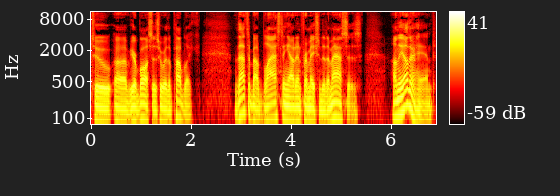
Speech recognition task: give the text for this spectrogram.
to uh, your bosses who are the public. That's about blasting out information to the masses. On the other hand,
